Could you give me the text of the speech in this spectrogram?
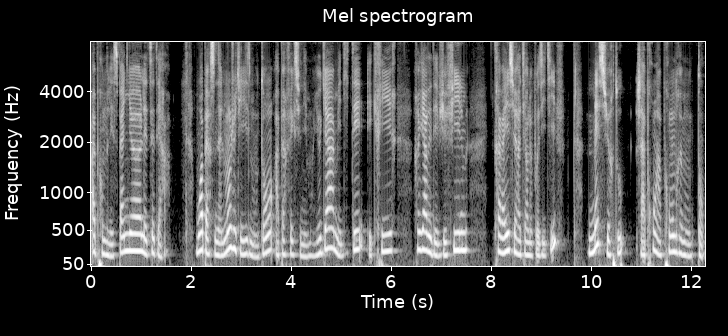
apprendre l'espagnol, etc. Moi personnellement, j'utilise mon temps à perfectionner mon yoga, méditer, écrire, regarder des vieux films, travailler sur Attire le positif, mais surtout, j'apprends à prendre mon temps.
